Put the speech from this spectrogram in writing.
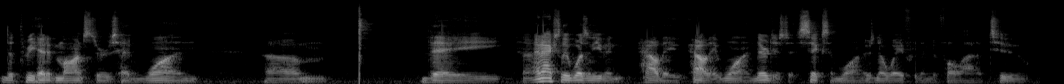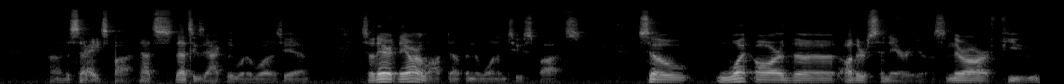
the three headed monsters had won, um, they and actually it wasn't even how they how they won. They're just at six and one. There's no way for them to fall out of two, uh, the second right. spot. That's that's exactly what it was. Yeah. So they're they are locked up in the one and two spots. So what are the other scenarios? And there are a few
